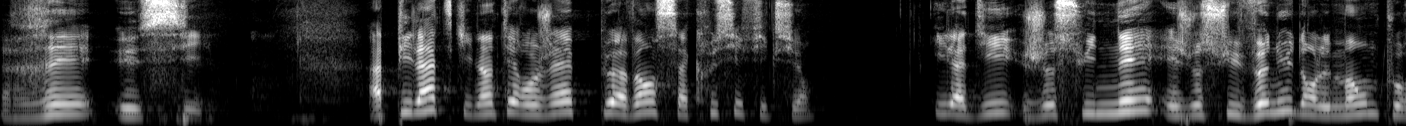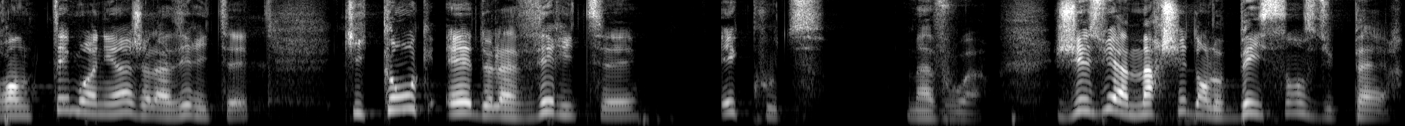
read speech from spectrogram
réussi. À Pilate, qui l'interrogeait peu avant sa crucifixion, il a dit, Je suis né et je suis venu dans le monde pour rendre témoignage à la vérité. Quiconque est de la vérité, écoute ma voix. Jésus a marché dans l'obéissance du Père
